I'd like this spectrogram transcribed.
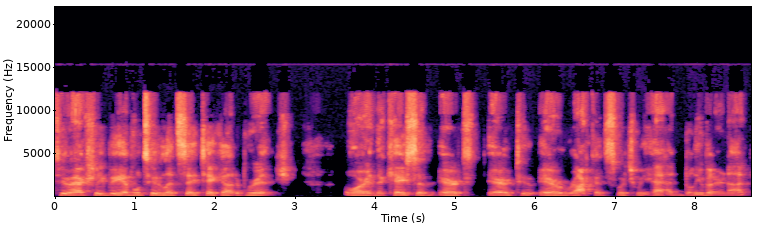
to actually be able to, let's say, take out a bridge. Or in the case of air air to air rockets, which we had, believe it or not,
